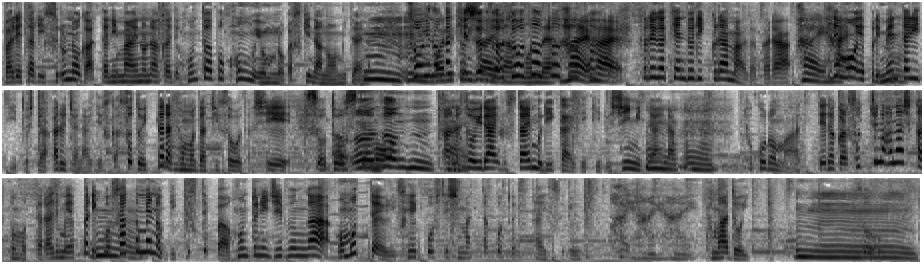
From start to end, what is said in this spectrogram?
暴れたりするのが当たり前の中で本当は僕本を読むのが好きなのみたいな、んそういうのがケンドリック、それがケンドリック・ラマーだから。はいはい。でもやっぱりメンタリティーとしてはあるじゃないですか。外行ったら友達そうだし、そうどうしても。うんうん。あのはい。そういうライフスタイルも理解できるしみたいな。うんうんところもあってだからそっちの話かと思ったらでもやっぱりうん。5作目のビッグステッパーは本当に自分が思ったより成功してしまったことに対するはいはいはい。戸惑いうん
